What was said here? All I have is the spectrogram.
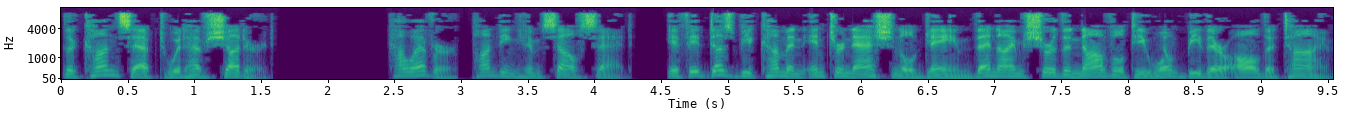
"...the concept would have shuddered." However, Ponting himself said, if it does become an international game then I'm sure the novelty won't be there all the time."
